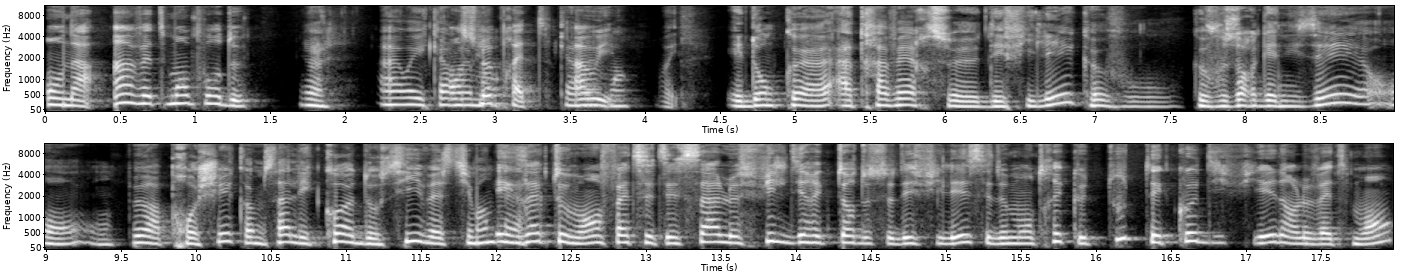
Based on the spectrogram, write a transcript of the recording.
on a un vêtement pour deux. Ouais. Ah oui, On carrément. se le prête. Ah oui. Oui. Et donc, euh, à travers ce défilé que vous, que vous organisez, on, on peut approcher comme ça les codes aussi vestimentaires. Exactement. En fait, c'était ça le fil directeur de ce défilé, c'est de montrer que tout est codifié dans le vêtement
